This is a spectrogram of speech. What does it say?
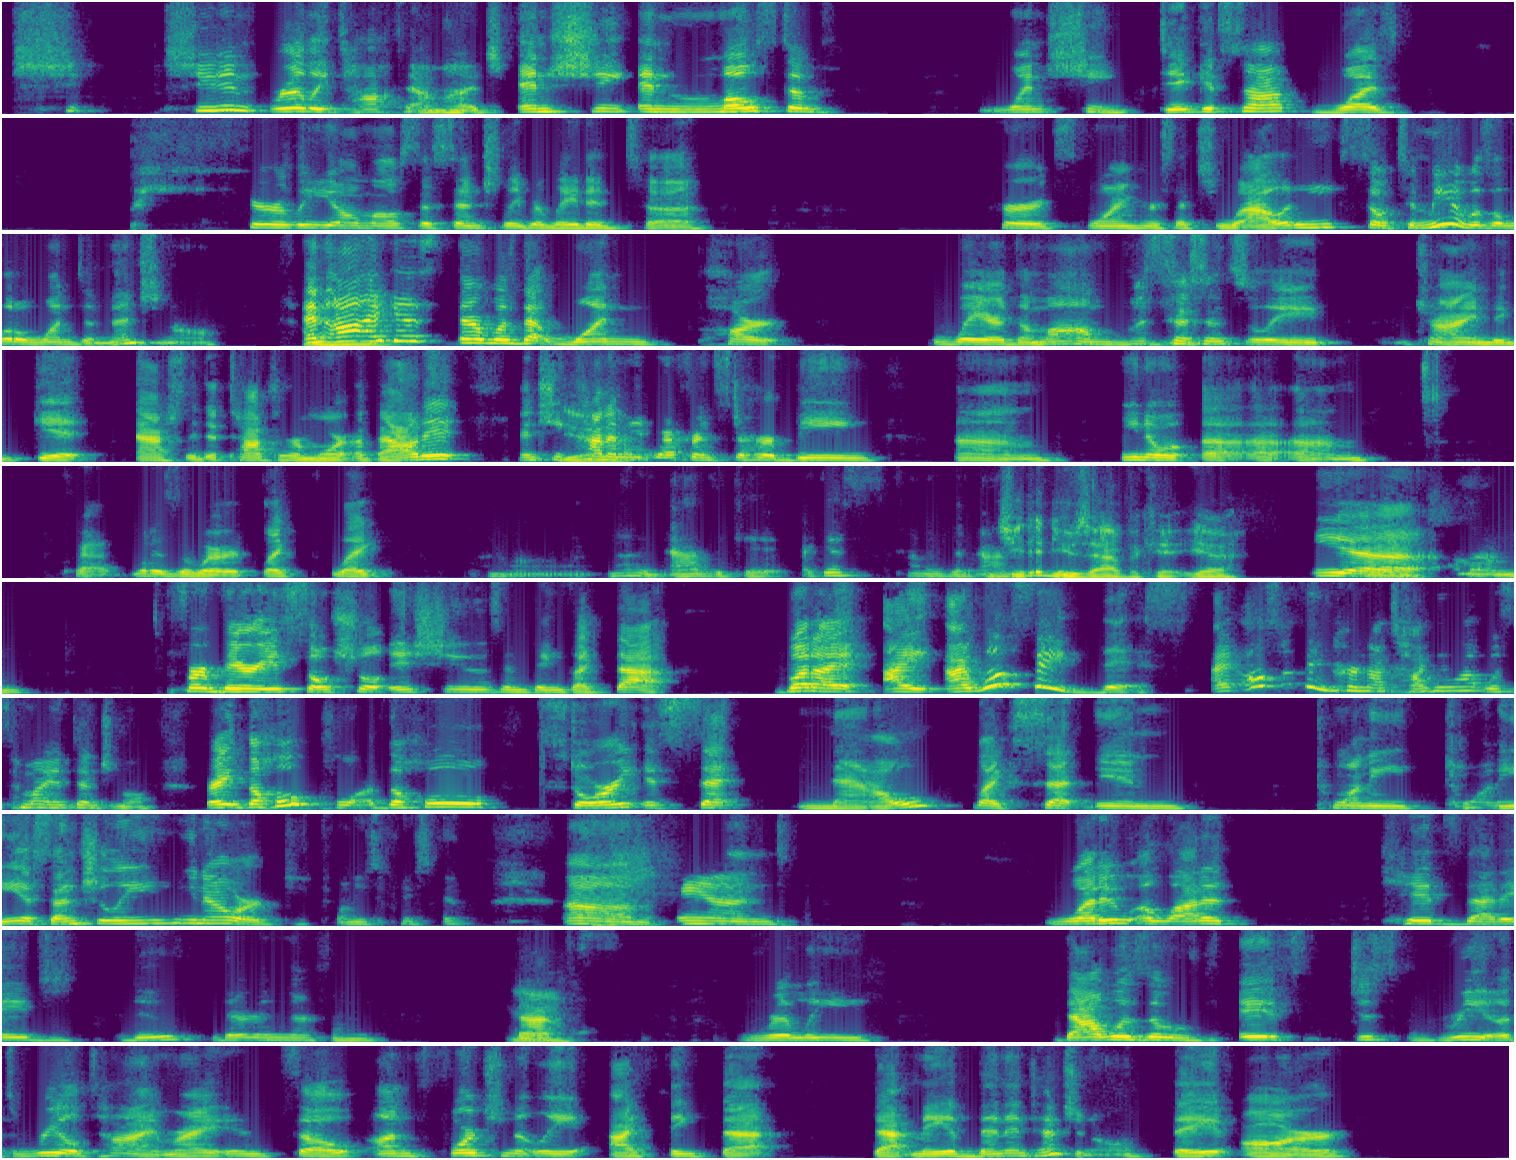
she she didn't really talk that much. And she and most of when she did get to talk was purely almost essentially related to her exploring her sexuality. So to me, it was a little one dimensional. And mm-hmm. I guess there was that one part where the mom was essentially trying to get Ashley to talk to her more about it. And she yeah. kind of made reference to her being, um, you know, uh, uh, um, crap, what is the word? Like, like, uh, not an advocate, I guess kind of an advocate. She did use advocate, yeah. Yeah. yeah. Um, for various social issues and things like that. But I, I, I will say this. I also think her not talking a lot was semi-intentional, right? The whole plot, the whole story is set now, like set in 2020 essentially you know or 2022 um and what do a lot of kids that age do they're in their phone that's yeah. really that was a it's just real it's real time right and so unfortunately i think that that may have been intentional they are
